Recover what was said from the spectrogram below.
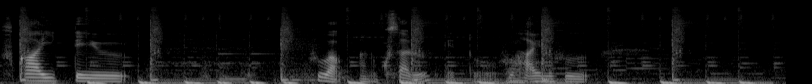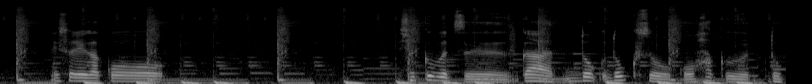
不快っていう腐はあの腐る、えっと、腐敗の腐でそれがこう植物が毒素をこう吐く毒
